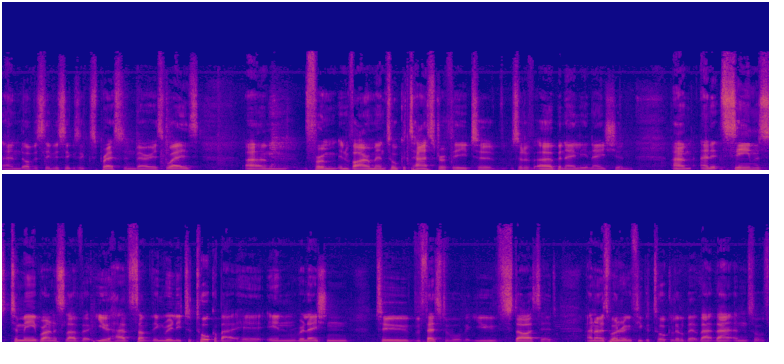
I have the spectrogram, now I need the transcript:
and obviously this is expressed in various ways, um, from environmental catastrophe to sort of urban alienation. Um, and it seems to me, Branislav, that you have something really to talk about here in relation to the festival that you've started. And I was wondering if you could talk a little bit about that and sort of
